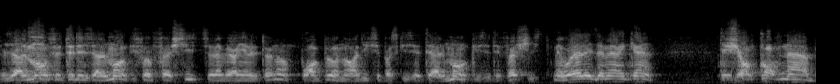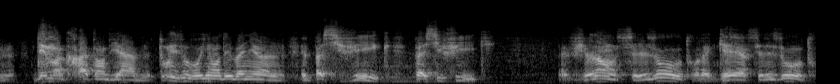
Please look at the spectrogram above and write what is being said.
Les Allemands, c'était des Allemands, qu'ils soient fascistes, ça n'avait rien d'étonnant. Pour un peu, on aurait dit que c'est parce qu'ils étaient Allemands qu'ils étaient fascistes. Mais voilà les Américains. Des gens convenables, démocrates en diable, tous les ouvriers ont des bagnoles, et pacifiques, pacifiques. La violence, c'est les autres, la guerre, c'est les autres.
